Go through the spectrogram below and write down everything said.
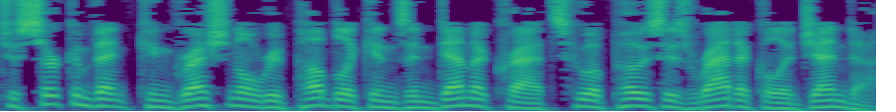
to circumvent congressional Republicans and Democrats who oppose his radical agenda.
